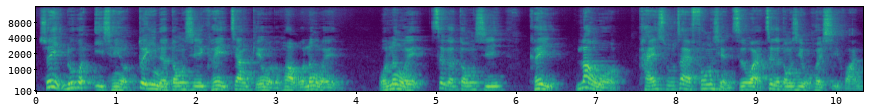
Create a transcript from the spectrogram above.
所以，如果以前有对应的东西可以这样给我的话，我认为。我认为这个东西可以让我排除在风险之外，这个东西我会喜欢。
